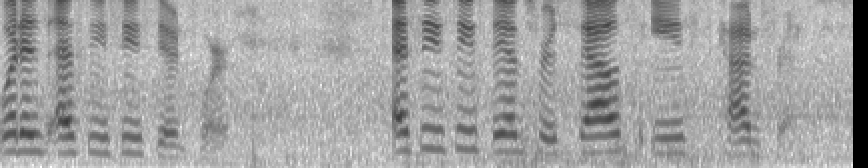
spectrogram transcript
What does SEC stand for? SEC stands for Southeast Conference.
